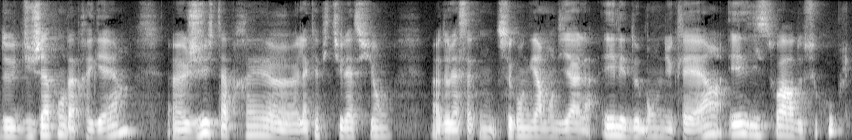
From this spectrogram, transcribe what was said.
de- du Japon d'après-guerre, euh, juste après euh, la capitulation de la Seconde Guerre mondiale et les deux bombes nucléaires, et l'histoire de ce couple.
